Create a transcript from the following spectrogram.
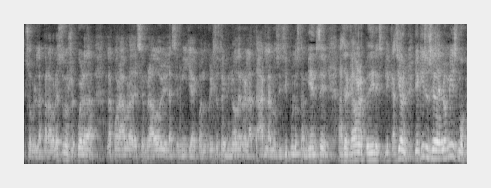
sobre la parábola. Esto nos recuerda la parábola del sembrador y la semilla. Y cuando Cristo terminó de relatarla, los discípulos también se acercaron a pedir explicación. Y aquí sucede lo mismo.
